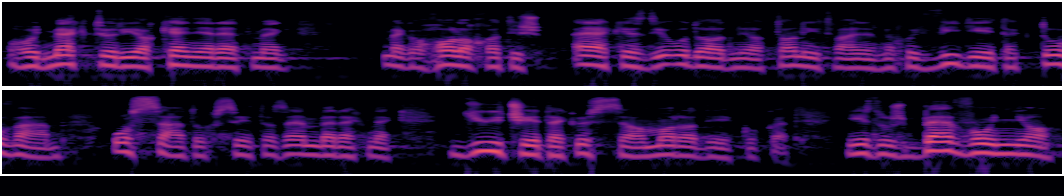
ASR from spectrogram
ahogy megtöri a kenyeret, meg, meg a halakat is elkezdi odaadni a tanítványoknak, hogy vigyétek tovább, osszátok szét az embereknek, gyűjtsétek össze a maradékokat. Jézus bevonja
